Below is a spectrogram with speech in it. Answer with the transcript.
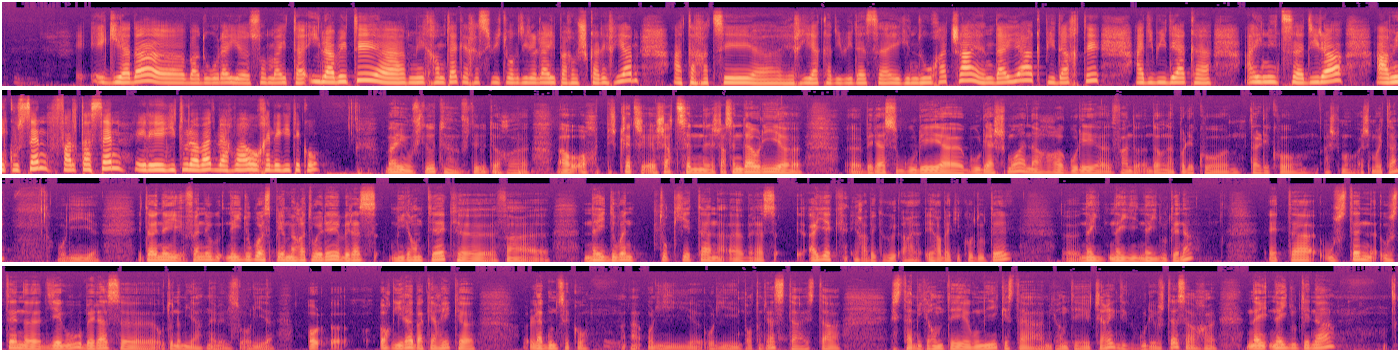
Egia da, uh, badu orai uh, zonbait hilabete uh, migranteak errezibituak direla Ipar Euskal Herrian, atarratze uh, herriak adibidez uh, egin du urratxa, endaiak, pidarte, adibideak hainitz dira, amiku zen, falta zen, ere egitura bat behar ba horren egiteko. Bai, uste dut, uste dut, hor, ba, hor, piskat, sartzen da hori, uh, beraz, gure, uh, gure asmoa, nahar gure, uh, da Napoleko taldeko asmo, asmoetan, hori, eta nahi, nahi dugu azpe maratu ere, beraz, migranteek, uh, nahi duen tokietan, uh, beraz, haiek erabekiko dute, uh, nahi, nahi, nahi dutena, eta usten, usten diegu, beraz, uh, autonomia, nahi hori da. Hor gira bakarrik, laguntzeko. Hori hori importantea, ez da, ez da, ez da migrante unik, ez da migrante txarek, dik gure ustez, hor, nahi, nahi dutena,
